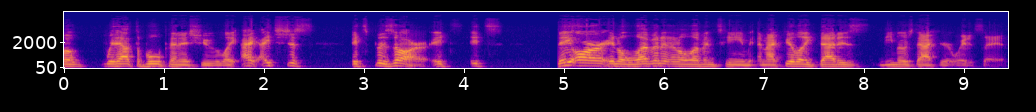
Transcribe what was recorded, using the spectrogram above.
but without the bullpen issue. Like I, it's just it's bizarre. It's it's they are an 11 and 11 team, and I feel like that is the most accurate way to say it.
